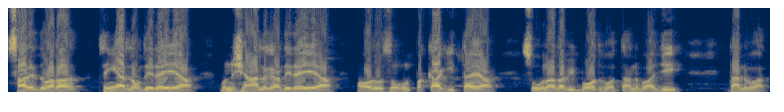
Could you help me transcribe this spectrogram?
ਸਾਰੇ ਦੁਆਰਾ ਸਹੀਆਂ ਲਾਉਂਦੇ ਰਹੇ ਆ, ਉਹ ਨਿਸ਼ਾਨ ਲਗਾਉਂਦੇ ਰਹੇ ਆ ਔਰ ਉਸ ਨੂੰ ਪੱਕਾ ਕੀਤਾ ਆ। ਸੋ ਉਹਨਾਂ ਦਾ ਵੀ ਬਹੁਤ ਬਹੁਤ ਧੰਨਵਾਦ ਜੀ। ਧੰਨਵਾਦ।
